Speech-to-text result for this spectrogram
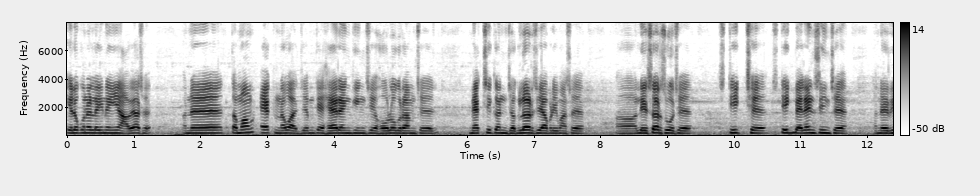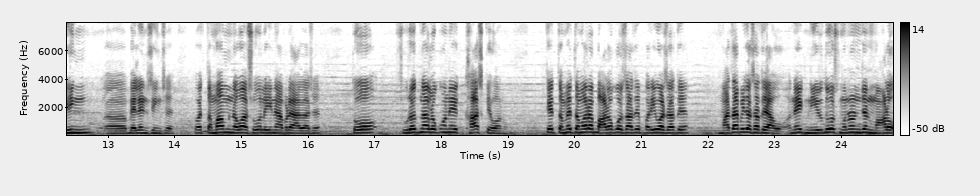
એ લોકોને લઈને અહીંયા આવ્યા છે. અને તમામ એક નવા, જેમ કે હેર હેંગિંગ છે હોલોગ્રામ છે મેક્સિકન જગલર છે આપણી પાસે લેસર શો છે સ્ટિક છે સ્ટિક બેલેન્સિંગ છે, અને રિંગ બેલેન્સિંગ છે. તમામ નવા શો લઈને આપણે આવ્યા છે. તો સુરતના લોકોને એક ખાસ કહેવાનું કે તમે તમારા બાળકો સાથે, પરિવાર સાથે માતા પિતા સાથે આવો અને એક નિર્દોષ મનોરંજન માણો.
